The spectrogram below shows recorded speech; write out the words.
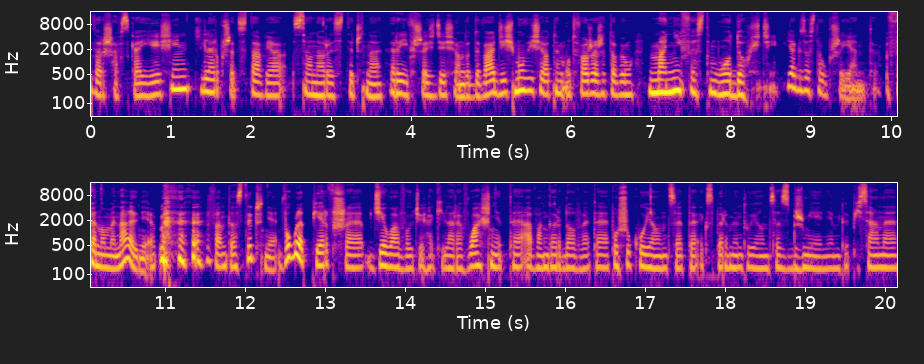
warszawska jesień. Kilar przedstawia sonorystyczne Riff 62. Dziś mówi się o tym utworze, że to był manifest młodości. Jak został przyjęty? Fenomenalnie, fantastycznie. W ogóle pierwsze dzieła Wojciecha Kilara, właśnie te awangardowe, te poszukujące, te eksperymentalne, eksperymentujące z brzmieniem, te pisane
